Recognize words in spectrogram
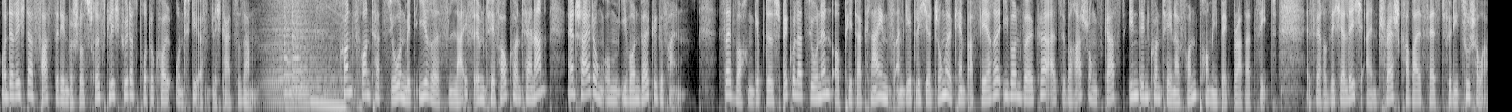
und der Richter fasste den Beschluss schriftlich für das Protokoll und die Öffentlichkeit zusammen. Konfrontation mit Iris live im TV-Container. Entscheidung um Yvonne Wölke gefallen. Seit Wochen gibt es Spekulationen, ob Peter Kleins angebliche Dschungelcamp-Affäre Yvonne Wölke als Überraschungsgast in den Container von Promi Big Brother zieht. Es wäre sicherlich ein Trash-Krawallfest für die Zuschauer.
